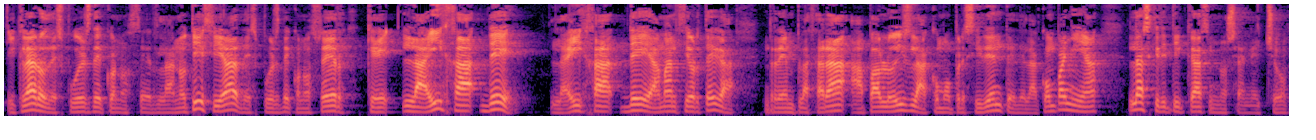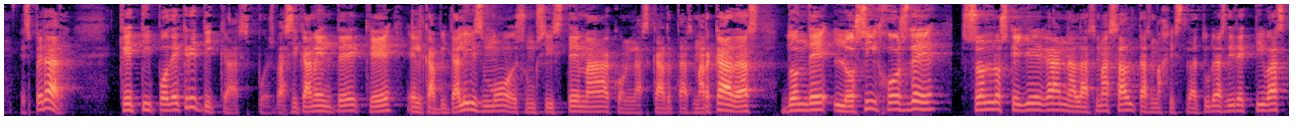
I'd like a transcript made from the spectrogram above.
Y claro, después de conocer la noticia, después de conocer que la hija de la hija de Amancio Ortega reemplazará a Pablo Isla como presidente de la compañía, las críticas no se han hecho esperar. ¿Qué tipo de críticas? Pues básicamente que el capitalismo es un sistema con las cartas marcadas, donde los hijos de son los que llegan a las más altas magistraturas directivas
